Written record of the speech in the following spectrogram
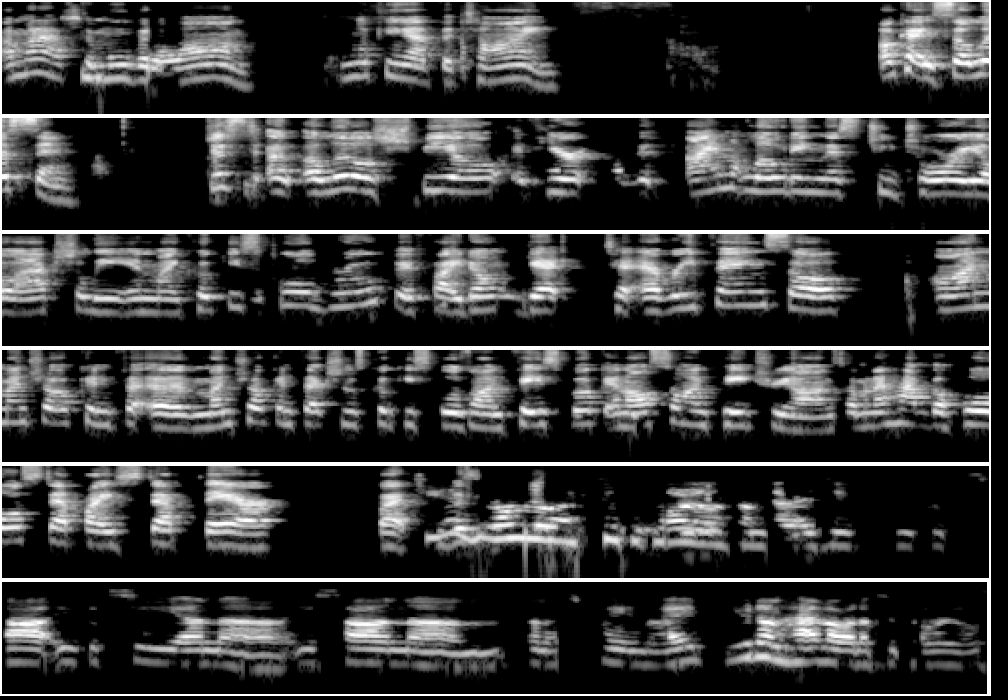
I'm going to have to move it along. I'm looking at the time. Okay, so listen, just a, a, little spiel. If you're, I'm loading this tutorial actually in my cookie school group if I don't get to everything. So on Montreal, Conf uh, Montreal Confections Cookie Schools on Facebook and also on Patreon. So I'm going to have the whole step by step there. But she has only like two tutorials on there, as you, you could saw you could see on uh you saw on um on the screen, right? You don't have a lot of tutorials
